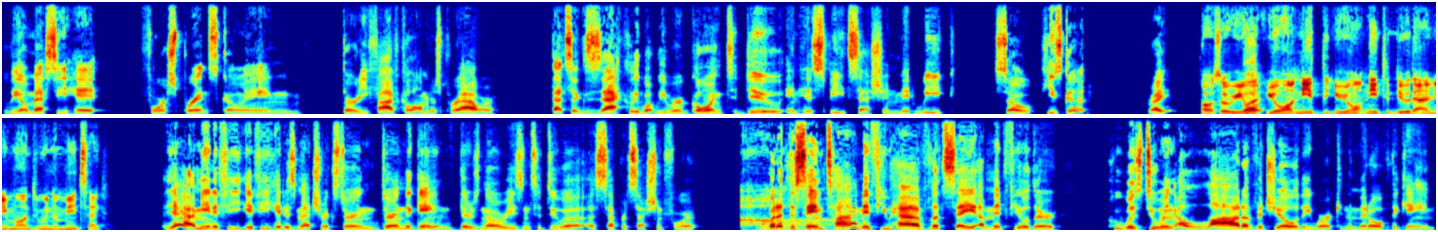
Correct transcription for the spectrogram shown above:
Leo Messi hit four sprints going 35 kilometers per hour, that's exactly what we were going to do in his speed session midweek. So he's good, right? Oh, so you But- won't, you won't need you won't need to do that anymore during the mid sex. Yeah, I mean, if he if he hit his metrics during during the game, there's no reason to do a, a separate session for it. But at the same Ah. time, if you have, let's say, a midfielder who was doing a lot of agility work in the middle of the game,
